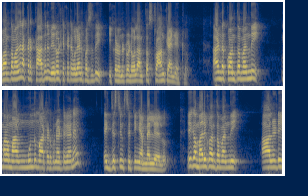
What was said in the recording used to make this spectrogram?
కొంతమందిని అక్కడ కాదని వేరే వాళ్ళు టికెట్ ఇవ్వలేని పరిస్థితి ఇక్కడ ఉన్నటువంటి వాళ్ళు అంత స్ట్రాంగ్ క్యాండిడేట్లు అండ్ కొంతమంది మనం ముందు మాట్లాడుకున్నట్టుగానే ఎగ్జిస్టింగ్ సిట్టింగ్ ఎమ్మెల్యేలు ఇక మరికొంతమంది ఆల్రెడీ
